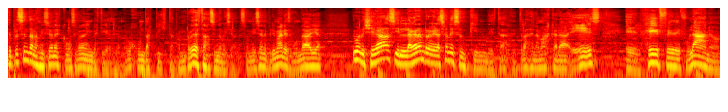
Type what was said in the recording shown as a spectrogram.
te presentan las misiones como si fueran investigación. Vos juntas pistas, pero en realidad estás haciendo misiones. Son misiones primarias, secundarias. Y bueno, llegás y la gran revelación es quien estás detrás de la máscara es el jefe de fulano.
